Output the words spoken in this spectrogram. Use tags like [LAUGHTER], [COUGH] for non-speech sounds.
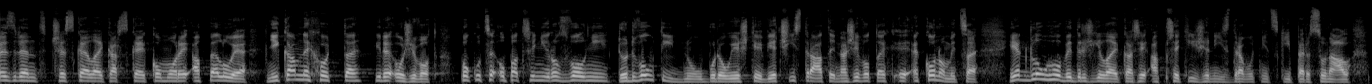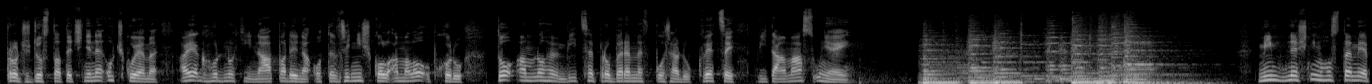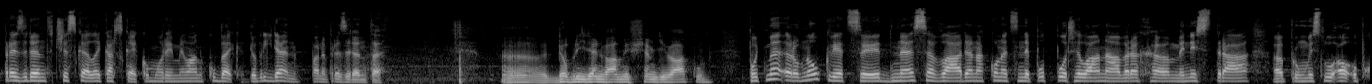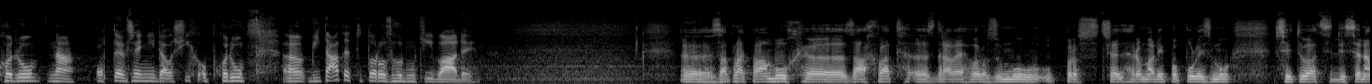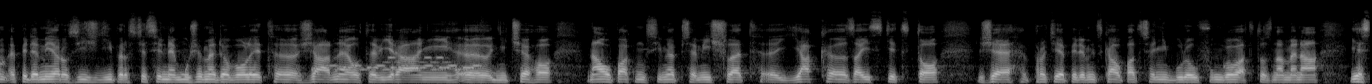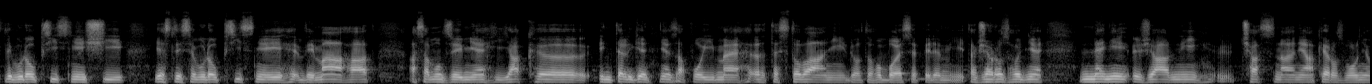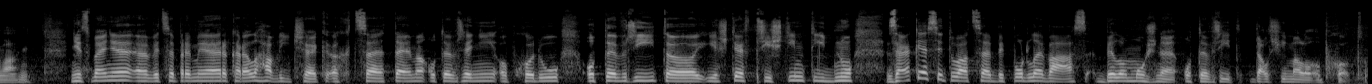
Prezident České lékařské komory apeluje, nikam nechoďte, jde o život. Pokud se opatření rozvolní do dvou týdnů, budou ještě větší ztráty na životech i ekonomice. Jak dlouho vydrží lékaři a přetížený zdravotnický personál? Proč dostatečně neočkujeme? A jak hodnotí nápady na otevření škol a malou obchodu? To a mnohem více probereme v pořadu k věci. Vítám vás u něj. Mým dnešním hostem je prezident České lékařské komory Milan Kubek. Dobrý den, pane prezidente. Eh, dobrý den vám i všem divákům. Pojďme rovnou k věci. Dnes vláda nakonec nepodpořila návrh ministra eh, průmyslu a obchodu na otevření dalších obchodů. Eh, vítáte toto rozhodnutí vlády? Eh, zaplať pán Bůh eh, záchvat eh, zdravého rozumu uprostřed hromady populismu v situaci, kdy se nám epidemie rozjíždí, prostě si nemůžeme dovolit žádné otevírání ničeho. Naopak musíme přemýšlet, jak zajistit to, že protiepidemická opatření budou fungovat. To znamená, jestli budou přísnější, jestli se budou přísněji vymáhat a samozřejmě, jak eh, inteligentně zapojíme eh, testování do toho boje s epidemí. Takže rozhodně není žádný čas na nějaké rozvolňování. Nicméně eh, vicepremiér Karel Havlíček chce téma otevření obchodů otevřít ještě v příštím týdnu. Za jaké situace by podle vás bylo možné otevřít další malou obchod?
